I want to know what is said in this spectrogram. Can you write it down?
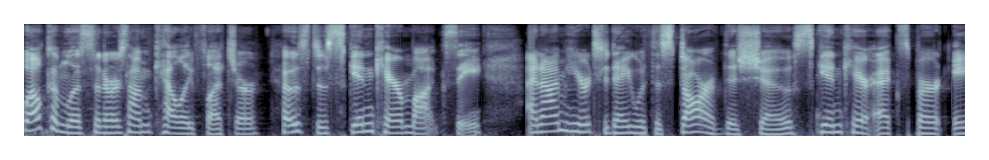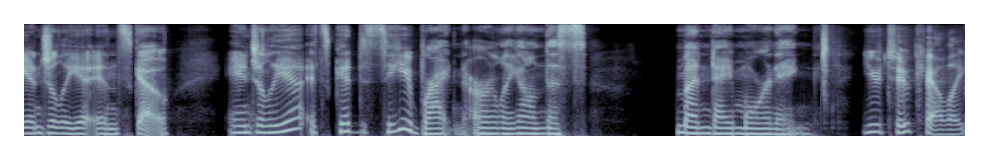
Welcome, listeners. I'm Kelly Fletcher, host of Skincare Moxie, and I'm here today with the star of this show, skincare expert Angelia Insco. Angelia, it's good to see you bright and early on this Monday morning. You too, Kelly.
